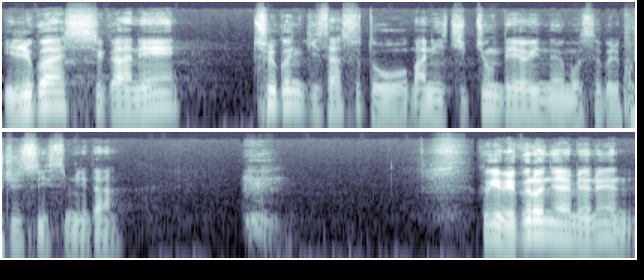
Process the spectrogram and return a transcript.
일과 시간의 출근 기사 수도 많이 집중되어 있는 모습을 보실 수 있습니다. 그게 왜 그러냐면은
